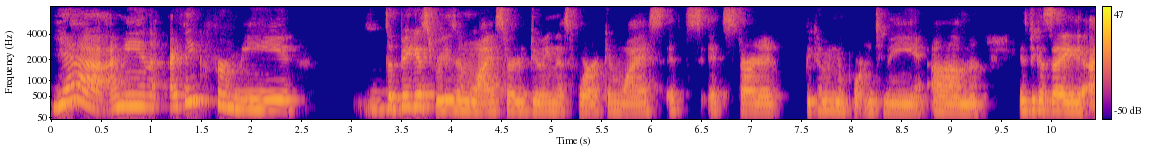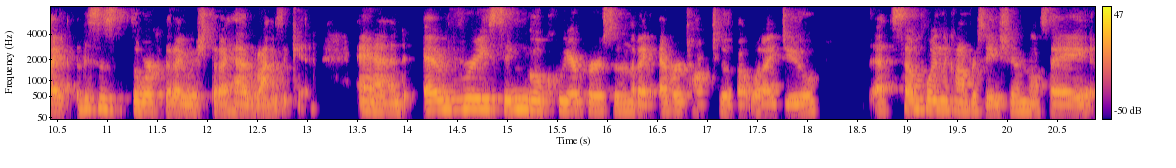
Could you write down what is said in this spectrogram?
yeah i mean i think for me the biggest reason why i started doing this work and why it's it started becoming important to me um, is because I, I this is the work that i wish that i had when i was a kid. And every single queer person that i ever talk to about what i do at some point in the conversation they'll say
